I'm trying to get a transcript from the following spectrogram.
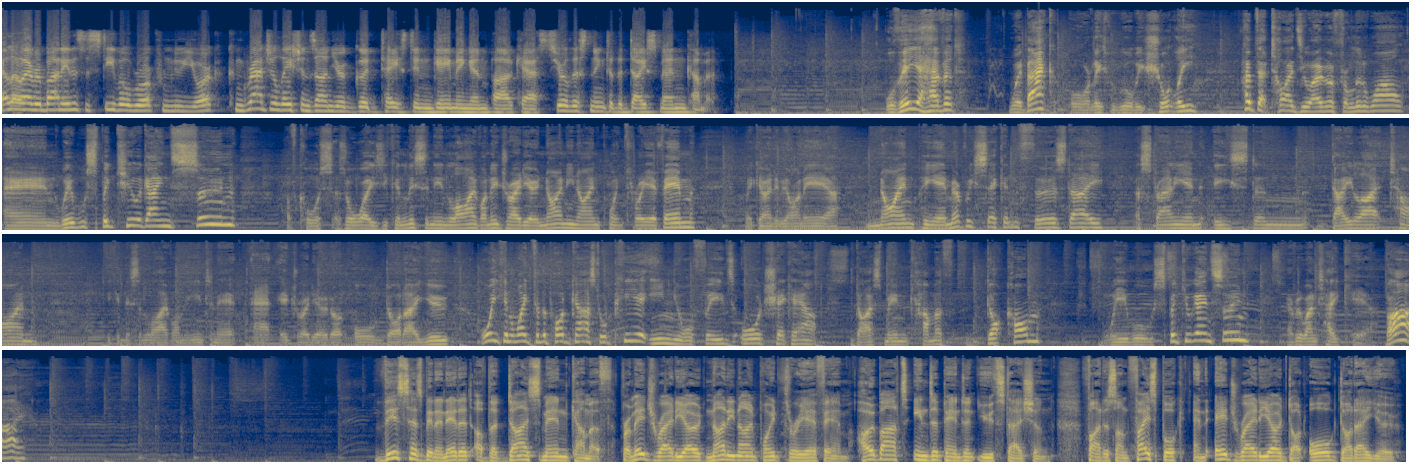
Hello, everybody. This is Steve O'Rourke from New York. Congratulations on your good taste in gaming and podcasts. You're listening to the Dice Men Cometh. Well, there you have it. We're back, or at least we will be shortly. Hope that tides you over for a little while, and we will speak to you again soon. Of course, as always, you can listen in live on Edge Radio 99.3 FM. We're going to be on air 9 pm every second Thursday, Australian Eastern Daylight Time. You can listen live on the internet at edgeradio.org.au, or you can wait for the podcast to appear in your feeds or check out dicemencometh.com. We will speak to you again soon. Everyone take care. Bye. This has been an edit of The Dice Men Cometh from Edge Radio 99.3 FM, Hobart's independent youth station. Find us on Facebook and edgeradio.org.au.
